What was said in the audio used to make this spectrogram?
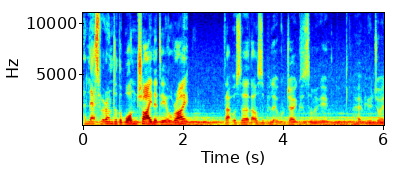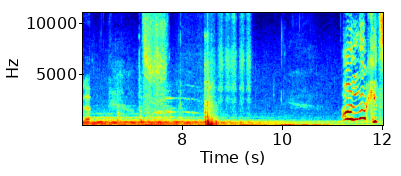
Unless we're under the one China deal, right? That was a, that was a political joke for some of you. I hope you enjoyed it. oh look, it's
